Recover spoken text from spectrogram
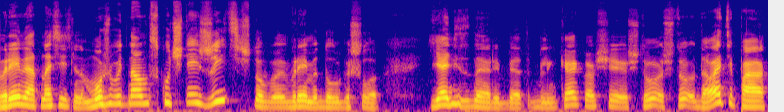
Время относительно. Может быть, нам скучнее жить, чтобы время долго шло? Я не знаю, ребята. Блин, как вообще, что, что... Давайте по,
